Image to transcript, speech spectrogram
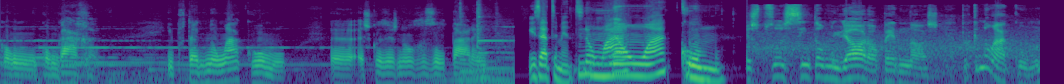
com, com garra. E portanto não há como eh, as coisas não resultarem. Exatamente. Não há não há como. As pessoas se sintam melhor ao pé de nós, porque não há como.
